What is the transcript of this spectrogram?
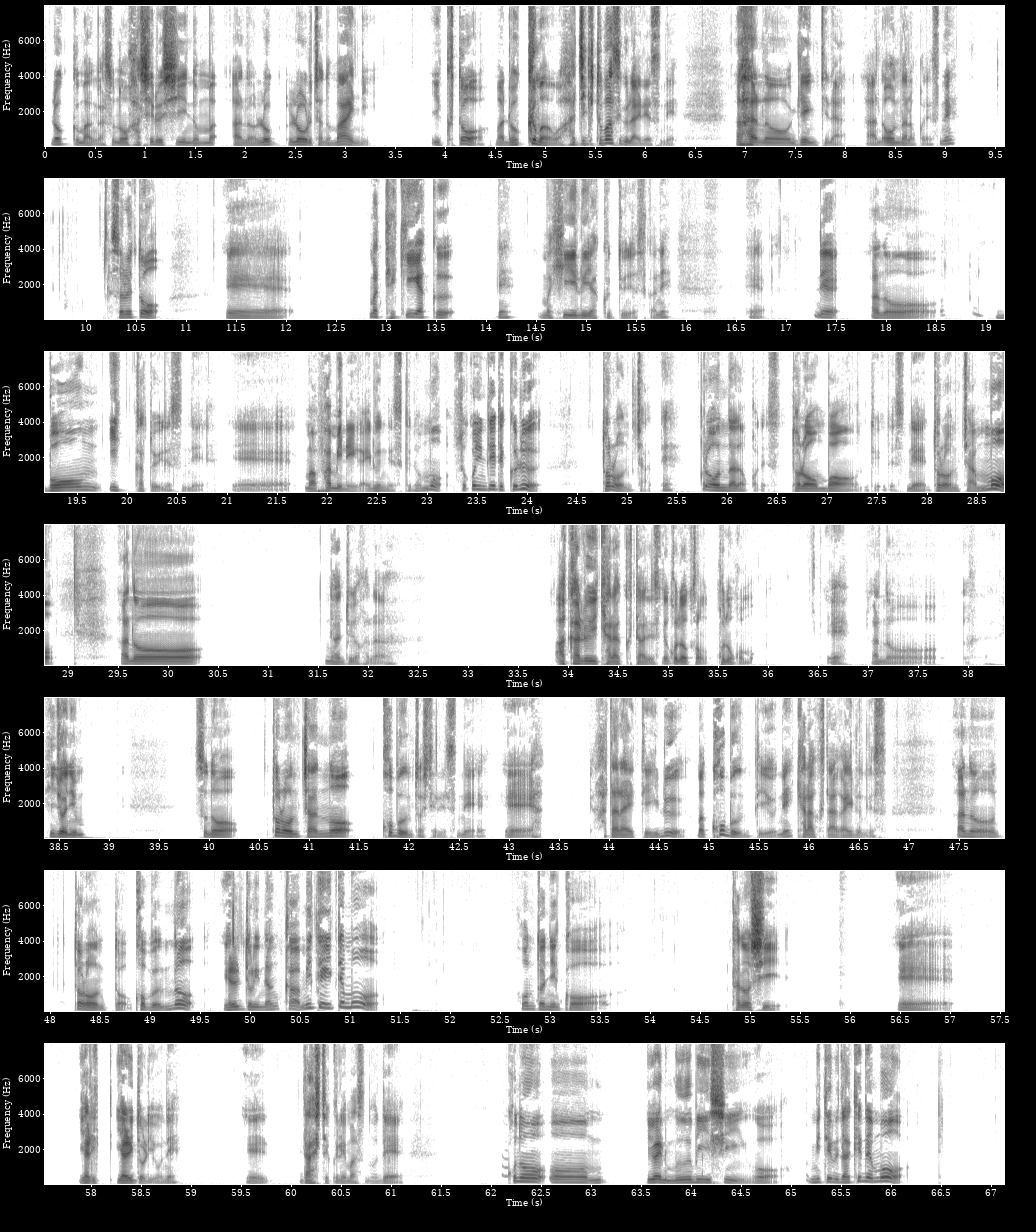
ロックマンがその走るシーンの,、ま、あのロールちゃんの前に行くと、まあ、ロックマンを弾き飛ばすぐらいですね、あの元気なあの女の子ですね。それと、えーまあ、敵役、ねまあ、ヒール役っていうんですかね。えー、で、あのボーン一家というですね、えー、まあ、ファミリーがいるんですけども、そこに出てくるトロンちゃんね。これ女の子です。トロンボーンというですね、トロンちゃんも、あのー、なんていうのかな、明るいキャラクターですね、この子も。この子もえあのー、非常に、その、トロンちゃんの子分としてですね、えー、働いている、まあ、子分っていうね、キャラクターがいるんです。あの、トロンと子分のやりとりなんか見ていても、本当にこう、楽しい、え、やり、やりとりをね、え、出してくれますので、この、いわゆるムービーシーンを見てるだけでも、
